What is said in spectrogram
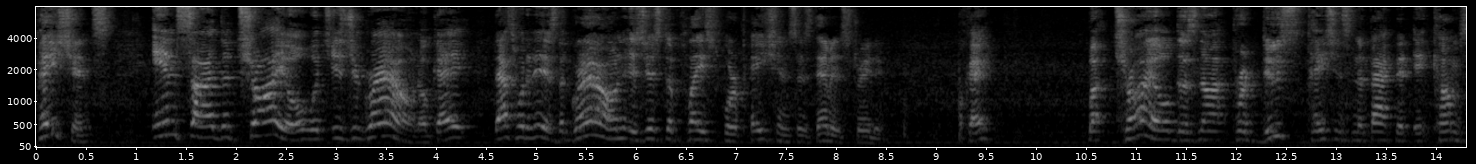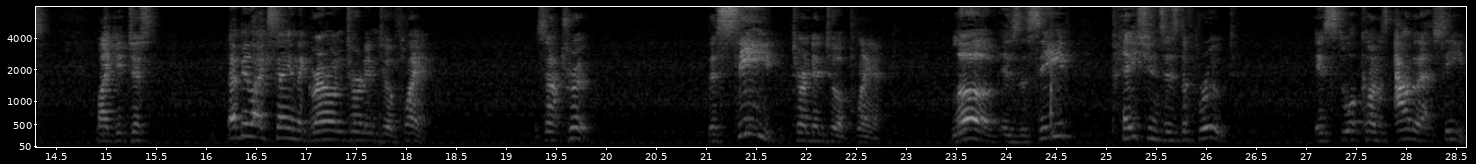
patience inside the trial, which is your ground, okay? That's what it is. The ground is just a place where patience is demonstrated. Okay? But trial does not produce patience in the fact that it comes like it just. That'd be like saying the ground turned into a plant. It's not true. The seed turned into a plant. Love is the seed, patience is the fruit. It's what comes out of that seed.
